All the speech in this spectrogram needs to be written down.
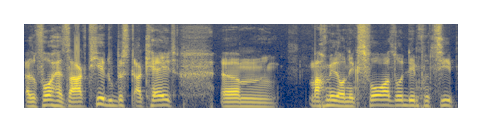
also vorher sagt, hier, du bist Arcade, ähm, mach mir doch nichts vor, so in dem Prinzip.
